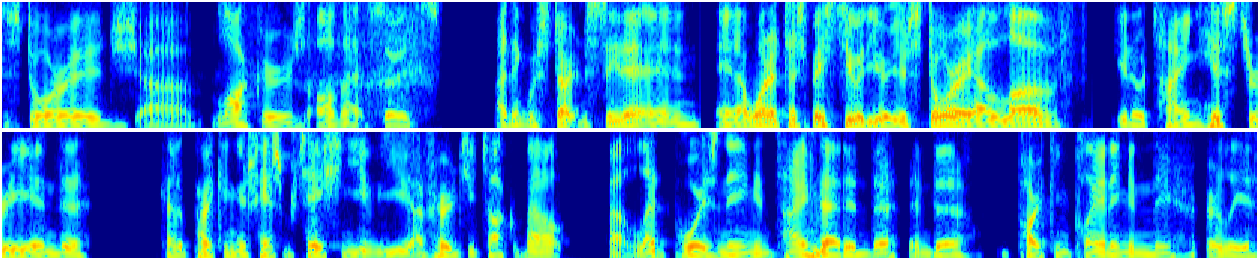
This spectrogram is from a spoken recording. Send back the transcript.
storage, uh, lockers, all that. So it's I think we're starting to see that, and and I want to touch base too with your your story. I love you know tying history into kind of parking and transportation. You've, you, I've heard you talk about uh, lead poisoning and tying that into into parking planning in the early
